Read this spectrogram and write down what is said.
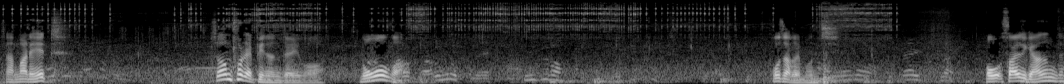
자, 한 마리 히트. 점프를 비는데, 이거. 농어가. 보자, 그게 뭔지. 어, 사이즈 괜찮은데?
